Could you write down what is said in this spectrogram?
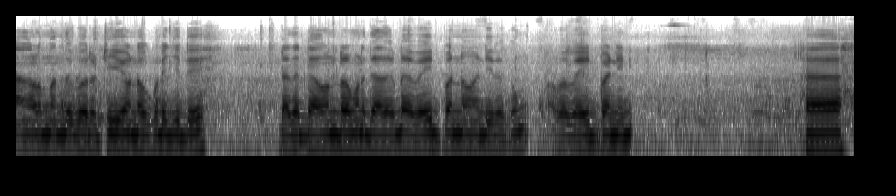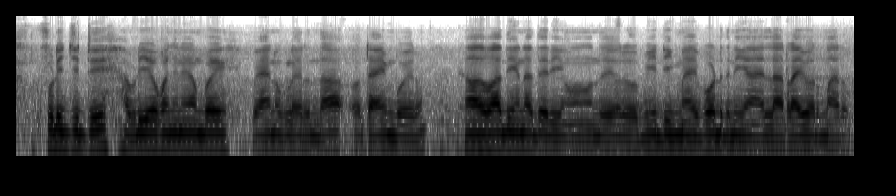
நாங்களும் வந்து இப்போ ஒரு டீ ஒன்றை குடிச்சிட்டு கிட்டத்தட்ட ஒன்றரை மணி அதுக்கிட்ட வெயிட் பண்ண வேண்டியிருக்கும். அப்போ வெயிட் பண்ணி பிடிச்சிட்டு அப்படியே கொஞ்ச நேரம் போய் வேனுக்குள்ளே இருந்தால் ஒரு டைம் போயிடும் அது பார்த்தீங்கன்னா தெரியும்? வந்து ஒரு மீட்டிங் மாதிரி போட்டு நிற்க எல்லா டிரைவர் மாறும்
